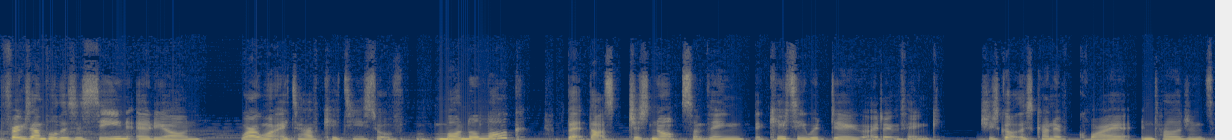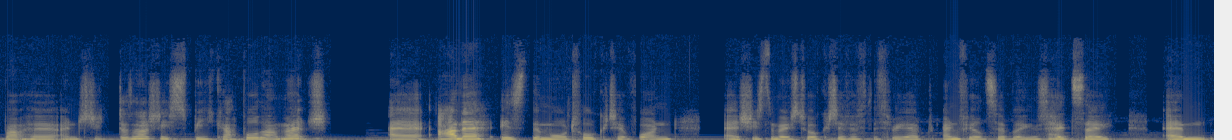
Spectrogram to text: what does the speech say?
for example, there's a scene early on where I wanted to have Kitty sort of monologue, but that's just not something that Kitty would do, I don't think. She's got this kind of quiet intelligence about her and she doesn't actually speak up all that much. Uh, Anna is the more talkative one. Uh, she's the most talkative of the three Enfield siblings, I'd say. Um,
